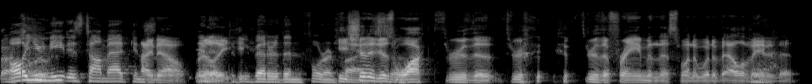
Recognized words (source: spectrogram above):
All you need is Tom Atkins. I know, really. to He- be better than four and He five. should have just so- walked through the through through the frame in this one. It would have elevated it.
